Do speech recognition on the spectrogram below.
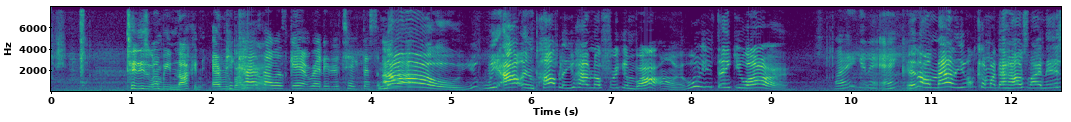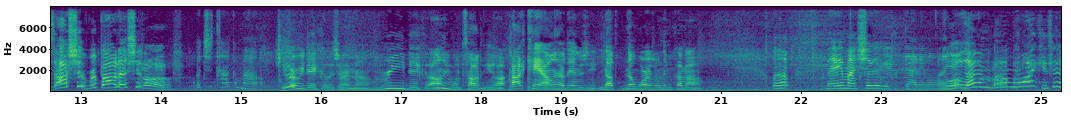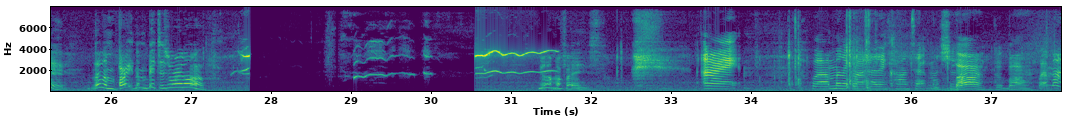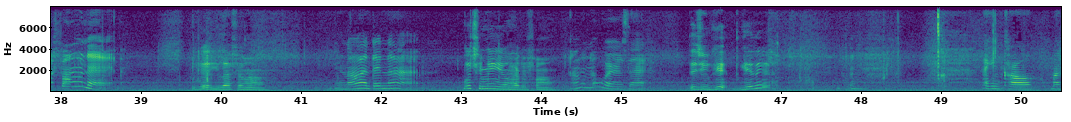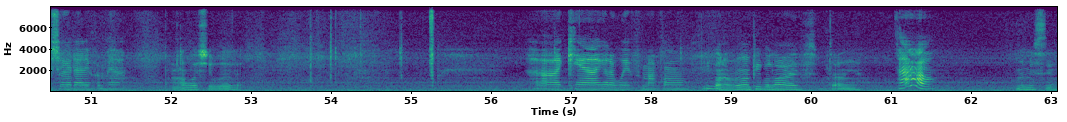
Titties gonna be knocking everybody Because out. I was getting ready to take this off. no, you, we out in public. You have no freaking bra on. Who do you think you are? Why are you getting angry? It don't matter. You don't come out the house like this. I should rip all that shit off. What you talking about? You're ridiculous right now. Ridiculous. I don't even want to talk to you. I, I can't. I don't have the energy. No, no words won't even come out. Well, maybe my sugar daddy will like. Well, let him. Let him like it. Yeah. Let him bite them bitches right off. Out my face. All right. Well, I'm gonna go ahead and contact my sugar. Bye. Goodbye. Where my phone at? Yeah, You left it home. No, I did not. What you mean you don't have your phone? I don't know where is that. Did you get get it? I can call my sugar daddy from here. I wish you would. Uh, I can't. I gotta wait for my phone. You're gonna ruin people's lives. I'm telling you. How? Let me see.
